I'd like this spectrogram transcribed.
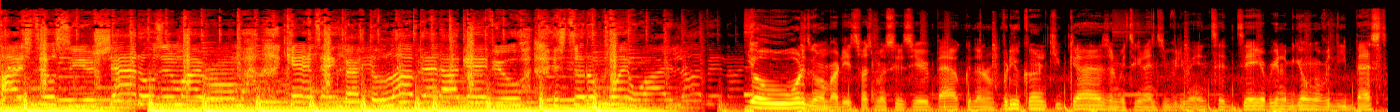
I still see your shadows Yo, what is going on, buddy? It's Fastmosis here, back with another video coming to you guys, and we're taking video. And today we're gonna be going over the best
